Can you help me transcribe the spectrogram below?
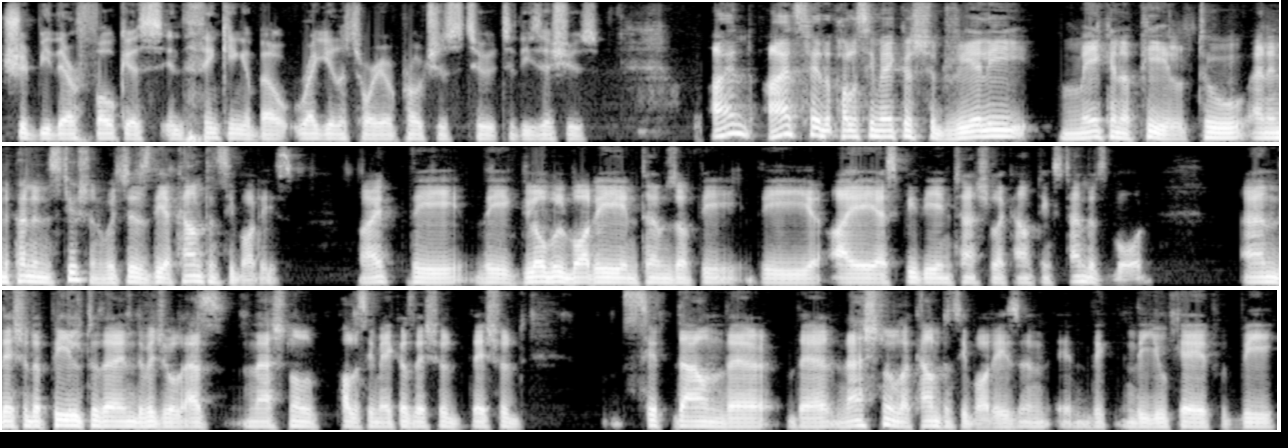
should be their focus in thinking about regulatory approaches to, to these issues? I'd, I'd say the policymakers should really make an appeal to an independent institution, which is the accountancy bodies right? The the global body in terms of the the IASB, the International Accounting Standards Board, and they should appeal to their individual as national policymakers. They should they should sit down their their national accountancy bodies. In in the in the UK, it would be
